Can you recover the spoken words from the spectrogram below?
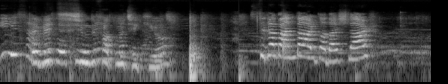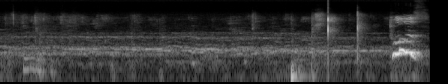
iyi sen Evet kokuyor. şimdi Fatma çekiyor. Sıra bende arkadaşlar. Tuz.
